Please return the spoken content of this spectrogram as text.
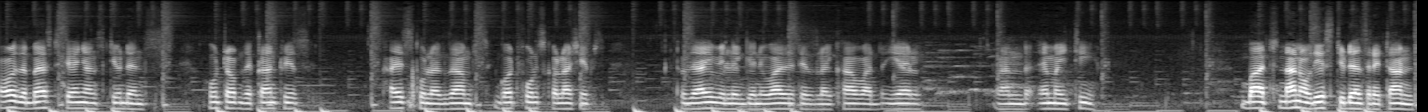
all the best Kenyan students who topped the country's high school exams got full scholarships to the Ivy League universities like Harvard, Yale, and MIT. But none of these students returned.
